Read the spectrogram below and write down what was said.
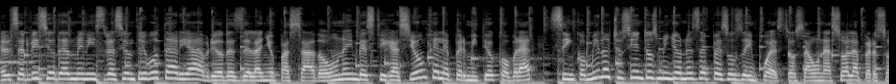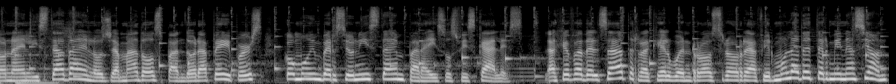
El Servicio de Administración Tributaria abrió desde el año pasado una investigación que le permitió cobrar 5.800 millones de pesos de impuestos a una sola persona enlistada en los llamados Pandora Papers como inversionista en paraísos fiscales. La jefa del SAT, Raquel Buenrostro, reafirmó la determinación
